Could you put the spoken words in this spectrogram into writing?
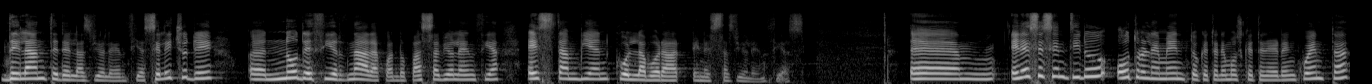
delante de las violencias. El hecho de eh, no decir nada cuando pasa violencia es también colaborar en estas violencias. Em, En ese sentido, otro elemento que tenemos que tener en cuenta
